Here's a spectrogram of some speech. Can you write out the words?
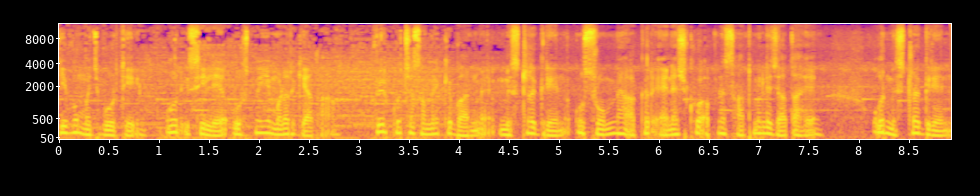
कि वो मजबूर थी और इसीलिए उसने ये मर्डर किया था। फिर कुछ समय के बाद में मिस्टर ग्रीन उस रूम में आकर एनएच को अपने साथ में ले जाता है और मिस्टर ग्रीन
